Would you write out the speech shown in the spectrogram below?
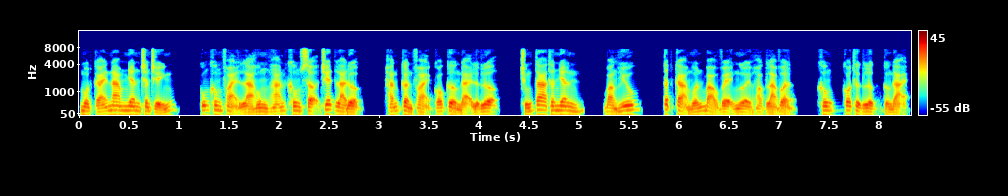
một cái nam nhân chân chính, cũng không phải là hung hãn không sợ chết là được hắn cần phải có cường đại lực lượng, chúng ta thân nhân, bằng hữu, tất cả muốn bảo vệ người hoặc là vật, không, có thực lực cường đại,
